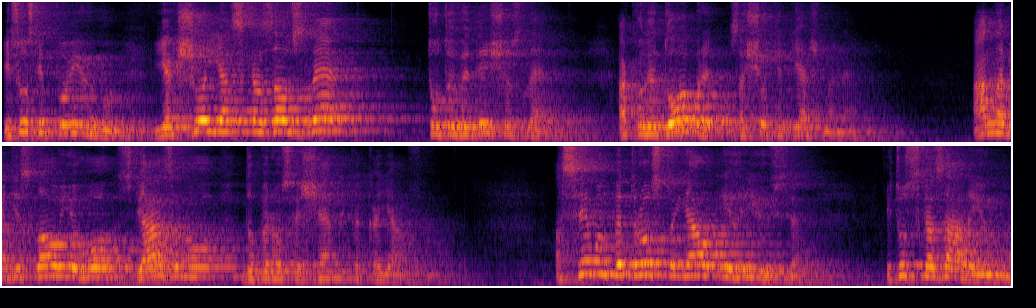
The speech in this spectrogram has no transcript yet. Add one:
Ісус відповів йому, якщо я сказав зле, то доведи, що зле. А коли добре, за що ти б'єш мене? Анна відіслав його зв'язаного до первосвященника Каяфи. А Симон Петро стояв і грівся. І тут сказали йому,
